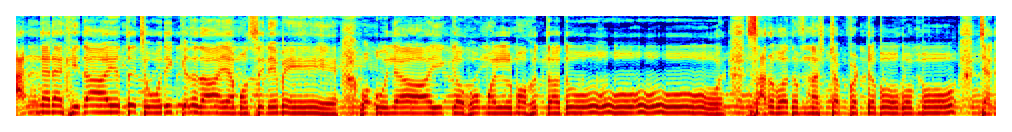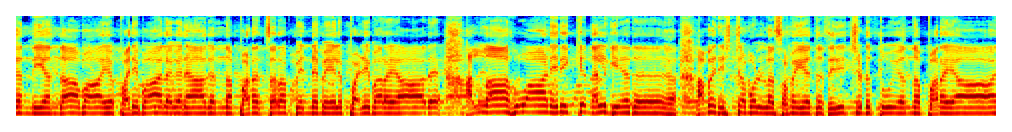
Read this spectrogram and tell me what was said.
അങ്ങനെ ഹിദായത്ത് ചോദിക്കുന്നതായ മുസ്ലിമേ സർവതും നഷ്ടപ്പെട്ടു പോകുമ്പോ ജഗന്നിയന്താവായ പരിപാലകനാകുന്ന പടച്ചറപ്പിന്റെ മേൽ പഴി പറയാതെ അള്ളാഹുവാണ് എനിക്ക് നൽകിയത്. അവൻ ഇഷ്ടമുള്ള സമയത്ത് തിരിച്ചെടുത്തു എന്ന് പറയാൻ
